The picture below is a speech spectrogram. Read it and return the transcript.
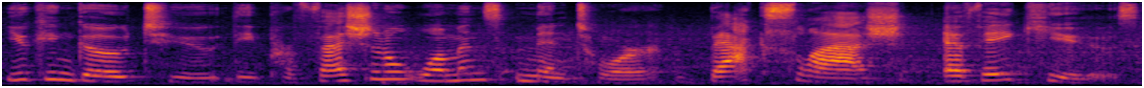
you can go to the Professional Woman's Mentor backslash FAQs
